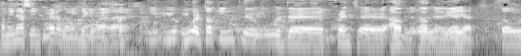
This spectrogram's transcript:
I mean, that's incredible when you think about that. But you, you, you were talking uh, with the friend uh, Ab- Hogner, yeah. yeah. So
